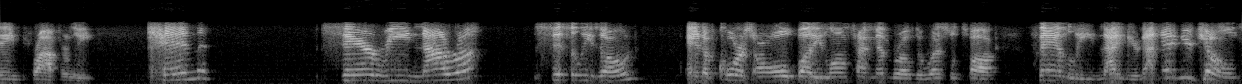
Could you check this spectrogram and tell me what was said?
name properly. Ken Cerminara, Sicily's own, and of course our old buddy, longtime member of the Wrestle Talk family, Nightmare. Not Nightmare Jones,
